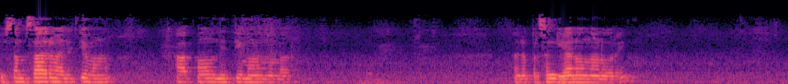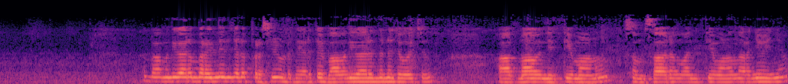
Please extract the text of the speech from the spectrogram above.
ഈ സംസാരം അനിത്യമാണ് ആത്മാവ് നിത്യമാണെന്നുള്ളത് അതിനെ പ്രസംഖ്യാനം എന്നാണ് പറയുന്നത്. ഭാമതികാരൻ പറയുന്നതിന് ചില പ്രശ്നമുണ്ട്. നേരത്തെ ഭാമതികാരം തന്നെ ചോദിച്ചു. ആത്മാവ് നിത്യമാണ് സംസാരം അനിത്യമാണെന്ന് അറിഞ്ഞു കഴിഞ്ഞാൽ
